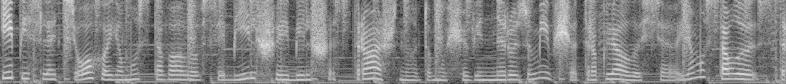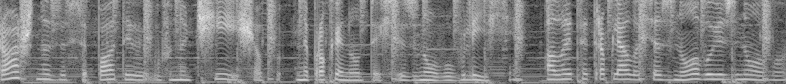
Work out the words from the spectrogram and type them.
І після цього йому ставало все більше і більше страшно, тому що він не розумів, що траплялося. Йому стало страшно засипати вночі, щоб не прокинутись знову в лісі. Але це траплялося знову і знову.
